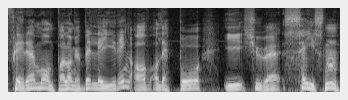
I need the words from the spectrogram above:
flere måneder lange beleiring av Aleppo i 2016.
